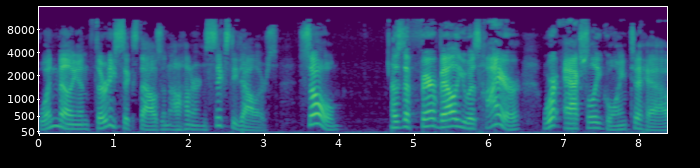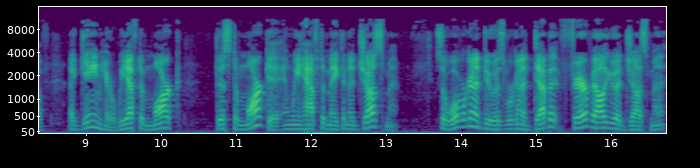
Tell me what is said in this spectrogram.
one million thirty-six thousand one hundred and sixty dollars. So as the fair value is higher, we're actually going to have a gain here. We have to mark this to market and we have to make an adjustment. So what we're going to do is we're going to debit fair value adjustment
